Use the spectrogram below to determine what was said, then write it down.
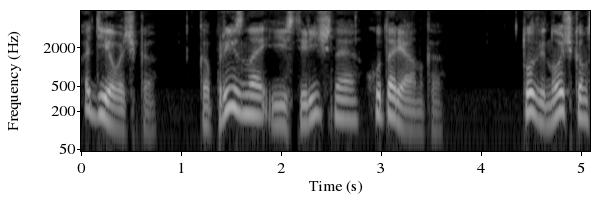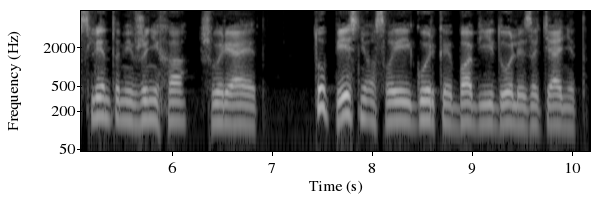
а девочка, капризная и истеричная хуторянка. То веночком с лентами в жениха швыряет, то песню о своей горькой бабьей доле затянет.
